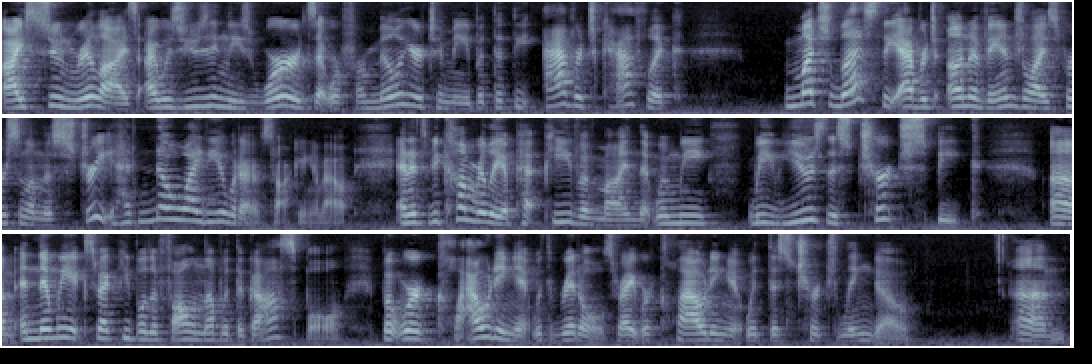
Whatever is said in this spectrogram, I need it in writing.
I soon realized I was using these words that were familiar to me, but that the average Catholic, much less the average unevangelized person on the street, had no idea what I was talking about. And it's become really a pet peeve of mine that when we we use this church speak, um, and then we expect people to fall in love with the gospel, but we're clouding it with riddles, right? We're clouding it with this church lingo. Um,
